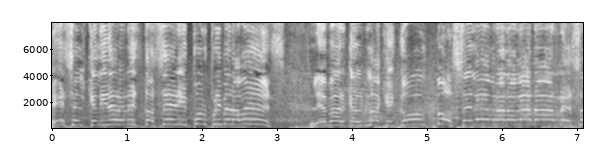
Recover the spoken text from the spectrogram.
Es el que lidera en esta serie y por primera vez le marca el Black and Gold. No celebra, lo gana RC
